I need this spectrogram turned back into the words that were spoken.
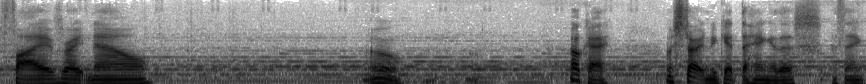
five right now. Oh. Okay. I'm starting to get the hang of this, I think.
